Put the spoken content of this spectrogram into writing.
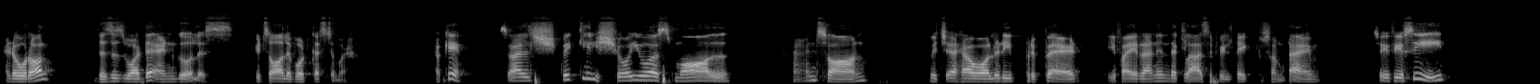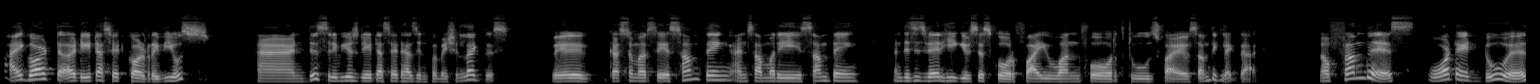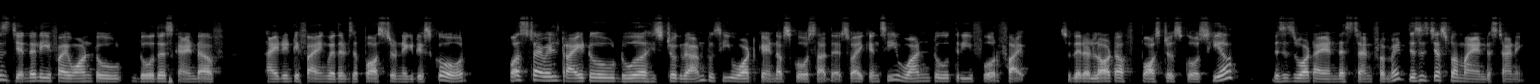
And overall this is what the end goal is. It's all about customer. Okay so I'll sh quickly show you a small hands-on, which I have already prepared. If I run in the class, it will take some time. So if you see, I got a data set called reviews and this reviews data set has information like this, where customer says something and summary is something. And this is where he gives a score five, one, four, two, five, something like that. Now from this, what I do is generally if I want to do this kind of identifying whether it's a positive or negative score, first I will try to do a histogram to see what kind of scores are there. So I can see one, two, three, four, five. So there are a lot of positive scores here. This is what I understand from it. This is just for my understanding.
